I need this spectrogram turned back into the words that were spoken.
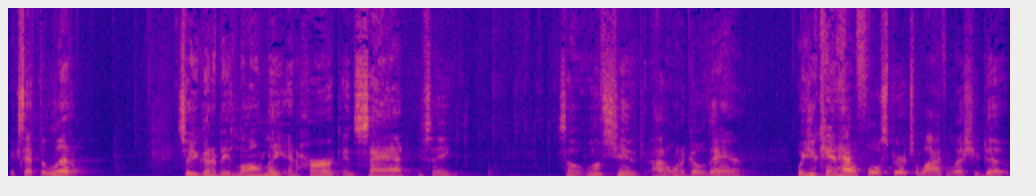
except a little. So you're going to be lonely and hurt and sad, you see? So, well, shoot, I don't want to go there. Well, you can't have a full spiritual life unless you do.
